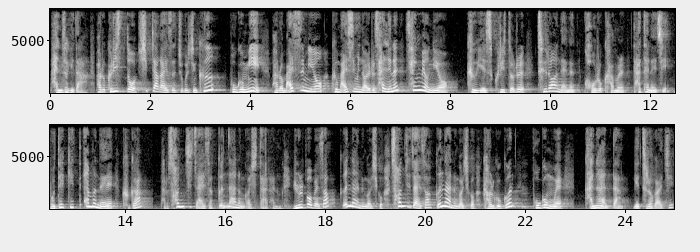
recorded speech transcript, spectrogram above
반석이다. 바로 그리스도 십자가에서 죽으신 그 복음이 바로 말씀이요. 그 말씀이 너희를 살리는 생명이요. 그 예수 그리스도를 드러내는 거룩함을 나타내지 못했기 때문에 그가 바로 선지자에서 끝나는 것이다라는 거예요. 율법에서 끝나는 것이고 선지자에서 끝나는 것이고 결국은 복음 후에 가나안 땅에 들어가지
